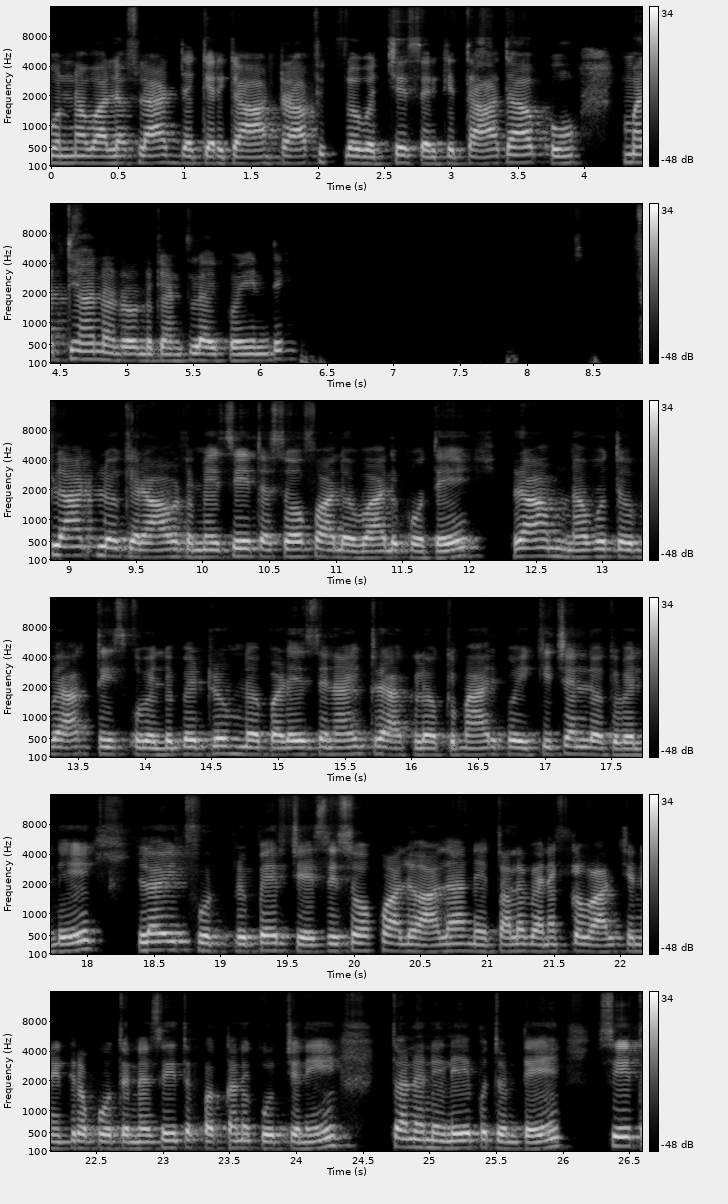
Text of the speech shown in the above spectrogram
ఉన్న వాళ్ళ ఫ్లాట్ దగ్గరికి ఆ ట్రాఫిక్లో వచ్చేసరికి దాదాపు మధ్యాహ్నం రెండు గంటలు అయిపోయింది. ఫ్లాట్లోకి రావటమే సీత సోఫాలో వాలిపోతే రామ్ నవ్వుతూ బ్యాగ్ తీసుకువెళ్ళి బెడ్రూమ్లో పడేసి నైట్ ట్రాక్లోకి మారిపోయి కిచెన్లోకి వెళ్ళి లైట్ ఫుడ్ ప్రిపేర్ చేసి సోఫాలో అలానే తల వెనక్కి వాల్చి నిద్రపోతున్న సీత పక్కన కూర్చొని తనని లేపుతుంటే సీత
